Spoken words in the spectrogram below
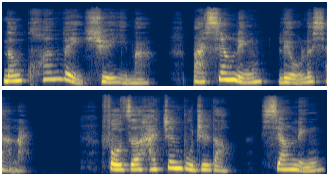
能宽慰薛姨妈，把香菱留了下来，否则还真不知道香菱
